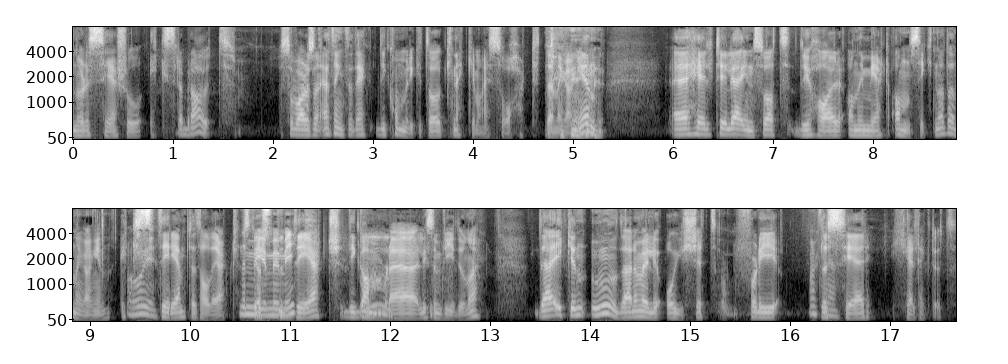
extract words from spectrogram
når det ser så ekstra bra ut Så var det sånn, jeg tenkte at jeg, de kommer ikke til å knekke meg så hardt denne gangen. Eh, Helt til jeg innså at de har animert ansiktene denne gangen. Ekstremt detaljert. Er Så de har studert de gamle liksom, videoene. Det er ikke en uh, det er en veldig oi shit. Fordi okay. det ser helt ekte ut.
